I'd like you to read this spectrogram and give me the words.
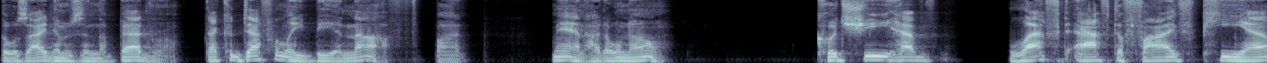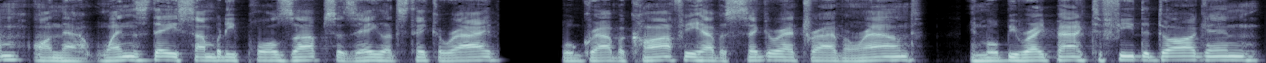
those items in the bedroom. That could definitely be enough, but man, I don't know. Could she have left after 5 p.m. on that Wednesday? Somebody pulls up, says, Hey, let's take a ride. We'll grab a coffee, have a cigarette, drive around, and we'll be right back to feed the dog and,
